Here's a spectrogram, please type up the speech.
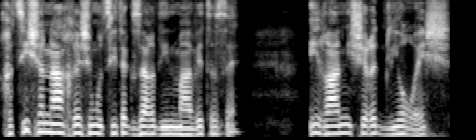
חצי שנה אחרי שהוא מוציא את הגזר דין מוות הזה, איראן נשארת בלי יורש,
